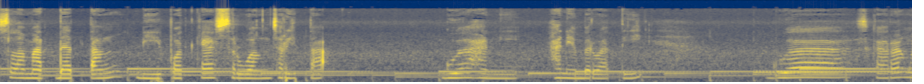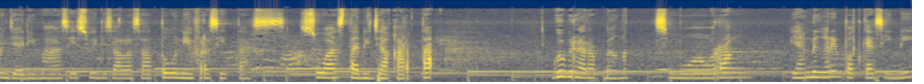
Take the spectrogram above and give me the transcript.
Selamat datang di podcast Ruang Cerita. Gue Hani, Hani Amberwati. Gue sekarang menjadi mahasiswi di salah satu universitas swasta di Jakarta. Gue berharap banget semua orang yang dengerin podcast ini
